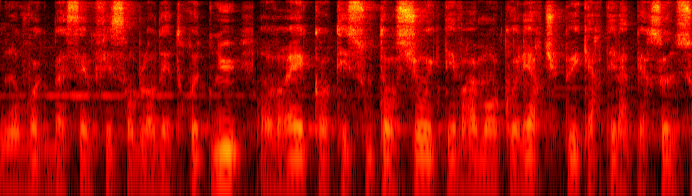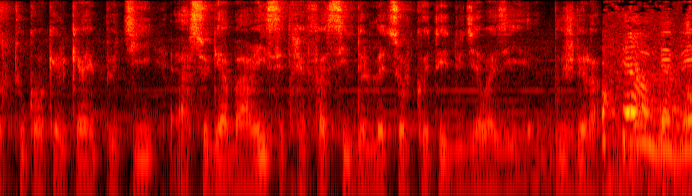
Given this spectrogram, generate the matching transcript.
où on voit que Bassem fait semblant d'être retenu. En vrai, quand tu es sous tension et que tu es vraiment en colère, tu peux écarter la personne, surtout quand quelqu'un est petit. À ce gabarit, c'est très facile de le mettre sur le côté et de lui dire, vas-y, bouge de là. bébé.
